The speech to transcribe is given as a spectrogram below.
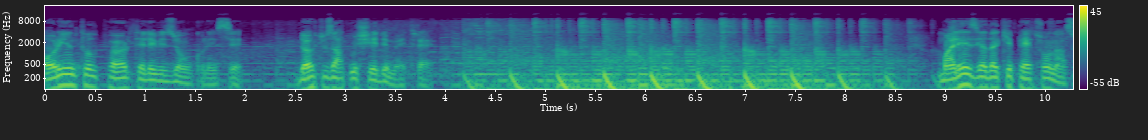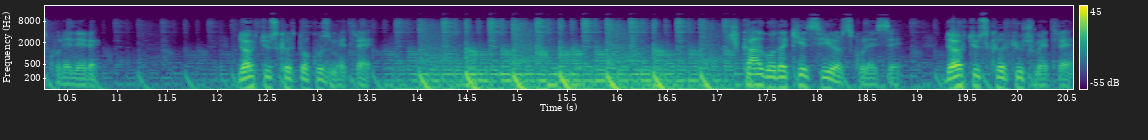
Oriental Pearl televizyon kulesi 467 metre. Malezya'daki Petronas kuleleri 449 metre. Chicago'daki Sears Kulesi 443 metre.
